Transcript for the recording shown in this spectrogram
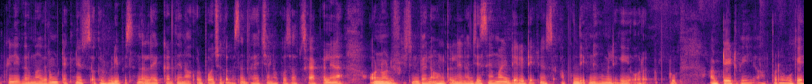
आपके लिए गर्मा गर्म टेक न्यूज़ अगर वीडियो पसंद है लाइक कर देना और बहुत ज़्यादा पसंद आए चैनल को सब्सक्राइब कर लेना और नोटिफिकेशन पहले ऑन कर लेना, जिससे हमारी डेली टेक न्यूज़ आपको देखने को मिलेगी और अप टू अपडेट भी आप पर होगे।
